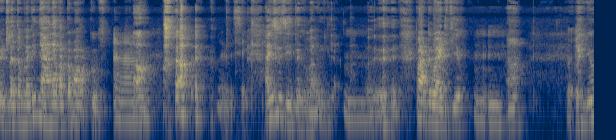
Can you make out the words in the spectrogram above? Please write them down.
വീട്ടിലെത്തുമ്പോഴേക്കും ഞാൻ അതൊക്കെ മറക്കും അത് ചീത്തൊന്നും പറയില്ല പാട്ട് പാടിക്കും. ആ. അയ്യോ.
